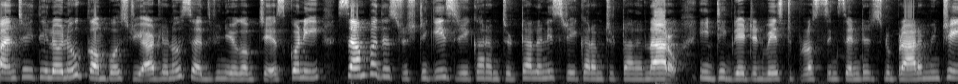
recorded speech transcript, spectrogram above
పంచాయతీలోనూ కంపోస్ట్ యార్డులను సద్వినియోగం చేసుకొని సంపద సృష్టికి శ్రీకారం చుట్టాలని శ్రీకారం చుట్టాలన్నారు. ఇంటిగ్రేటెడ్ వేస్ట్ ప్రాసెసింగ్ సెంటర్స్ను ప్రారంభించి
